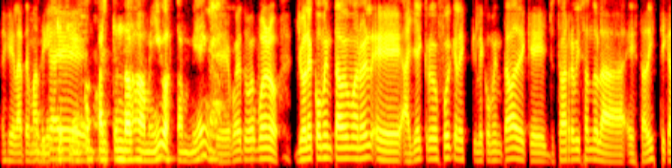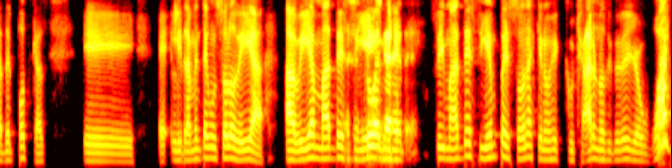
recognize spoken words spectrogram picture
Es que la temática es. Que compartiendo a los amigos también. Pues, bueno, yo le comentaba a Manuel, eh, ayer creo que fue que le, comentaba de que yo estaba revisando las estadísticas del podcast y eh, literalmente en un solo día había más de 100. Sí, más de 100 personas que nos escucharon. ¿no? Y yo, ¿what?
